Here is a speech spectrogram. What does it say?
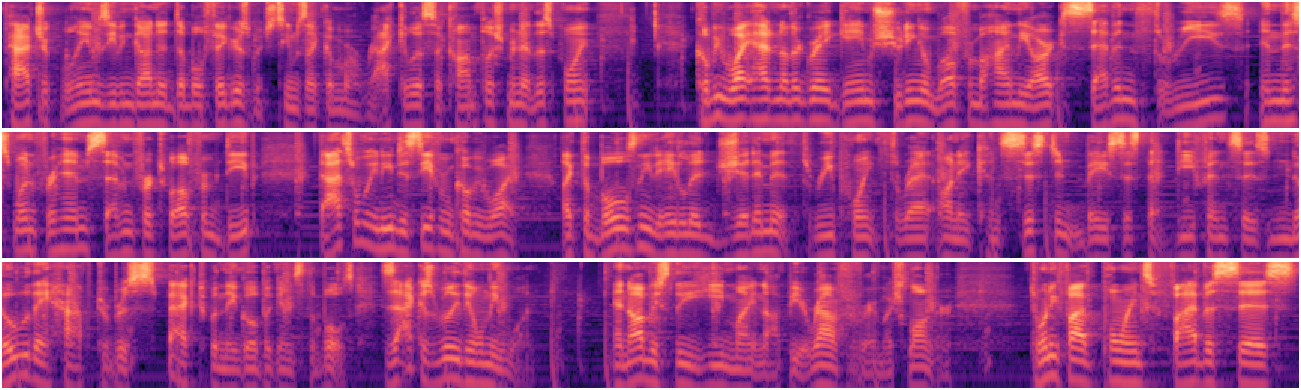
Patrick Williams even got into double figures, which seems like a miraculous accomplishment at this point. Coby White had another great game, shooting it well from behind the arc. Seven threes in this one for him, seven for 12 from deep. That's what we need to see from Coby White. Like the Bulls need a legitimate three point threat on a consistent basis that defenses know they have to respect when they go up against the Bulls. Zach is really the only one and obviously he might not be around for very much longer. 25 points, 5 assists.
